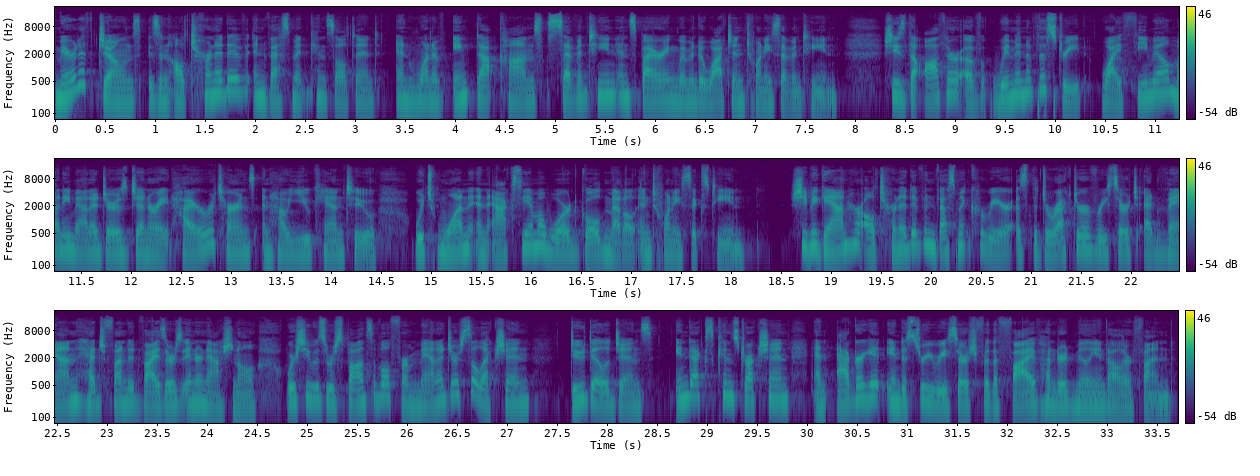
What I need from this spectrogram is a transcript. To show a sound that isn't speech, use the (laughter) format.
Meredith Jones is an alternative investment consultant and one of Inc.com's 17 inspiring women to watch in 2017. She's the author of Women of the Street Why Female Money Managers Generate Higher Returns and How You Can Too, which won an Axiom Award Gold Medal in 2016. She began her alternative investment career as the director of research at Van Hedge Fund Advisors International, where she was responsible for manager selection, due diligence, index construction, and aggregate industry research for the $500 million fund.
